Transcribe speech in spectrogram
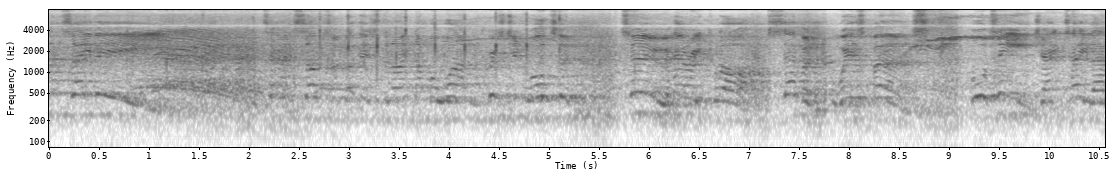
Twansabi. Ten subs have got this tonight. Number one, Christian Walton. 2, Harry Clarke. 7, Wes Burns. 14, Jack Taylor.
